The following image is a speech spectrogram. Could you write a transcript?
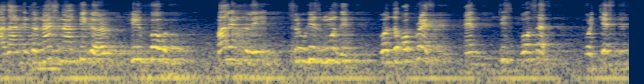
as an international figure. He fought valiantly through his music for the oppressed and dispossessed for justice,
